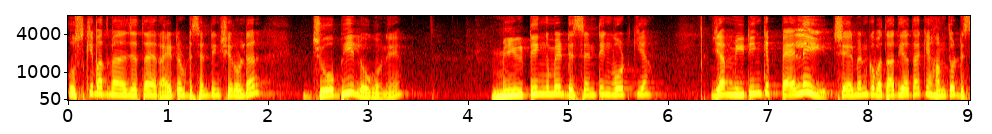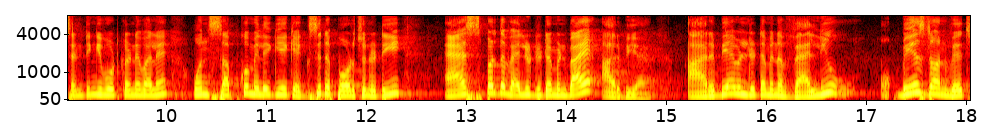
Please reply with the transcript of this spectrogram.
उसके बाद में आ जाता है राइट ऑफ़ डिसेंटिंग शेयर होल्डर जो भी लोगों ने मीटिंग में डिसेंटिंग वोट किया, या मीटिंग के पहले ही चेयरमैन को बता दिया था कि हम तो डिसेंटिंग ही वोट करने वाले हैं, उन सबको मिलेगी एक exit opportunity as per the value determine by RBI RBI will determine a value based on which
